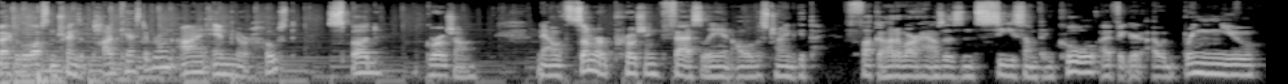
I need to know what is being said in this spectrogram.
Back to the Lost in Transit podcast, everyone. I am your host, Spud Groshon. Now, with summer approaching fastly and all of us trying to get the fuck out of our houses and see something cool, I figured I would bring you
